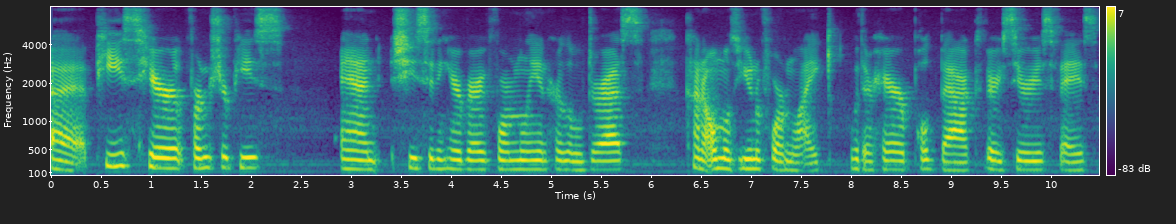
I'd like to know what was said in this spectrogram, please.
uh, piece here, furniture piece and she's sitting here very formally in her little dress, kind of almost uniform like, with her hair pulled back, very serious face.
